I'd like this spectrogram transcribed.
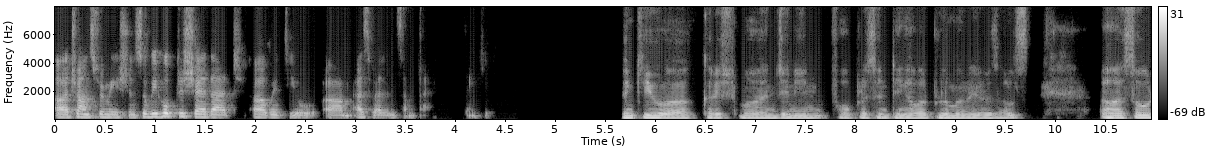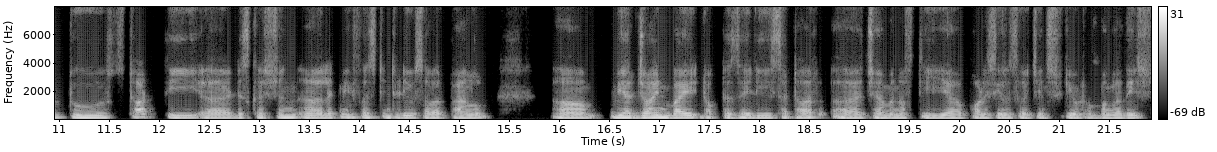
uh, transformation. So we hope to share that uh, with you um, as well in some time. Thank you. Thank you, uh, Karishma and Janine, for presenting our preliminary results. Uh, so to start the uh, discussion, uh, let me first introduce our panel. Um, we are joined by Dr. Zaidi Sattar, uh, chairman of the uh, Policy Research Institute of Bangladesh,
